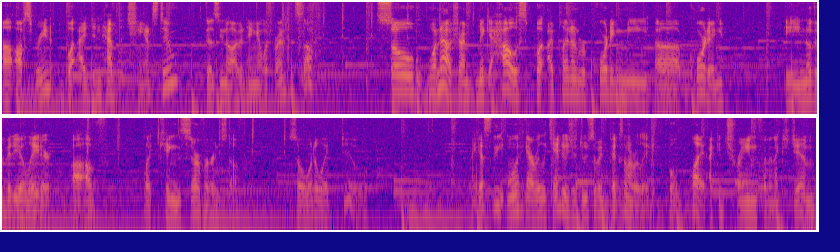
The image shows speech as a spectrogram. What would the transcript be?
uh, off screen, but I didn't have the chance to because, you know, I've been hanging out with friends and stuff. So, what now? Should I make a house, but I plan on recording me, uh, recording another video later uh, of, like, King's server and stuff. So, what do I do? I guess the only thing I really can do is just do something Pixelmon related. But what? I can train for the next gym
